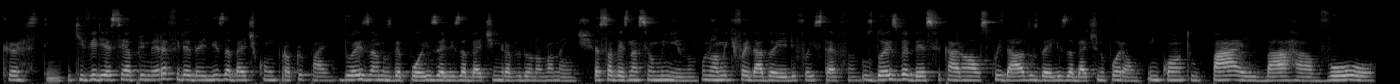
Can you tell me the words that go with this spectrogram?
Kirsten, e que viria a ser a primeira filha da Elizabeth com o próprio pai. Dois anos depois, a Elizabeth engravidou novamente. Dessa vez nasceu um menino. O nome que foi dado a ele foi Stefan. Os dois bebês ficaram aos cuidados da Elizabeth no porão, enquanto o pai barra avô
